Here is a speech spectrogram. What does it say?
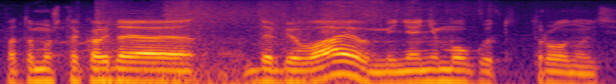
Потому что когда я добиваю, меня не могут тронуть.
